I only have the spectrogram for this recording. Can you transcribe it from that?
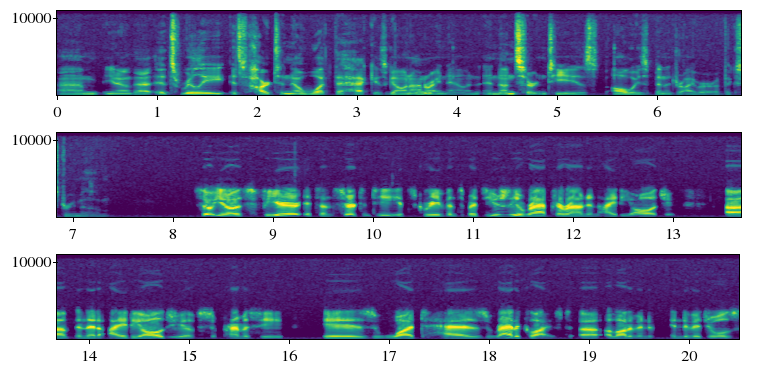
Um, you know that it's really it's hard to know what the heck is going on right now, and, and uncertainty has always been a driver of extremism. So, you know, it's fear, it's uncertainty, it's grievance, but it's usually wrapped around an ideology. Um, and that ideology of supremacy is what has radicalized uh, a lot of ind- individuals,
